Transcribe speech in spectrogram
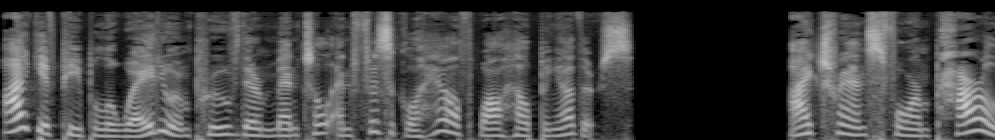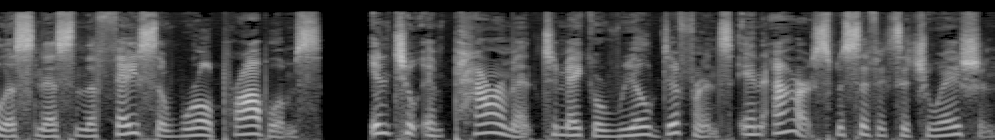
I give people a way to improve their mental and physical health while helping others. I transform powerlessness in the face of world problems into empowerment to make a real difference in our specific situation.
